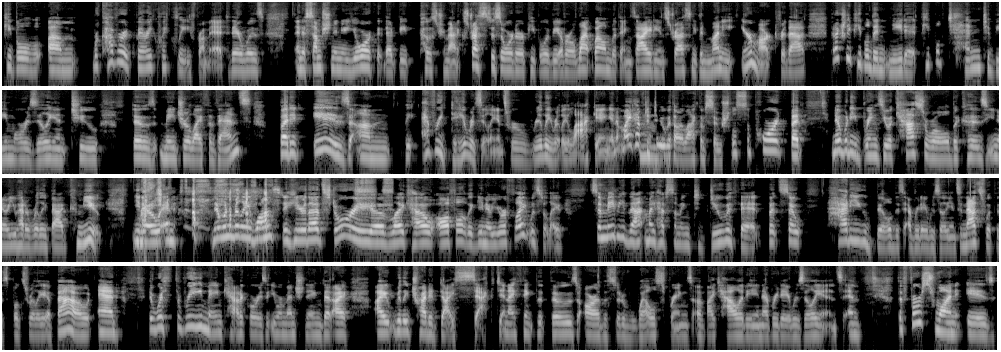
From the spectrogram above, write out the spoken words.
people um, recovered very quickly from it. There was an assumption in new york that there'd be post-traumatic stress disorder. People would be overwhelmed with anxiety and stress and even money earmarked for that. But actually people didn't need it. People tend to be more resilient to those major life events but it is um, the everyday resilience we're really really lacking and it might have mm. to do with our lack of social support but nobody brings you a casserole because you know you had a really bad commute you right. know and no one really wants to hear that story of like how awful like you know your flight was delayed so maybe that might have something to do with it but so how do you build this everyday resilience and that's what this book's really about and there were three main categories that you were mentioning that I I really try to dissect, and I think that those are the sort of well springs of vitality and everyday resilience. And the first one is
